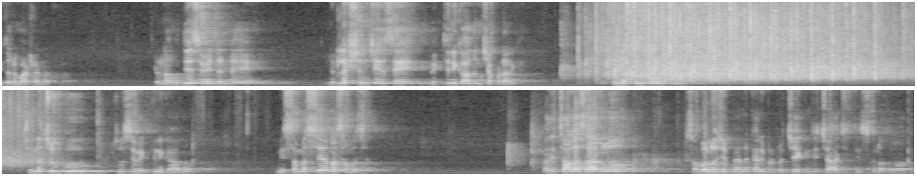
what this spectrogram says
మీతోనే మాట్లాడినట్టున్నాను. అంటే నా ఉద్దేశం ఏంటంటే నిర్లక్ష్యం చేసే వ్యక్తిని కాదని చెప్పడానికి. చిన్న చూపు చిన్న చూపు చూసే వ్యక్తిని కాదు. మీ సమస్య నా సమస్య. అది చాలాసార్లు సభలో చెప్పాను కానీ ఇప్పుడు ప్రత్యేకించి ఛార్జ్ తీసుకున్న తర్వాత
